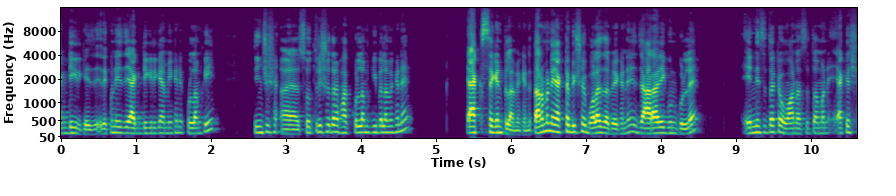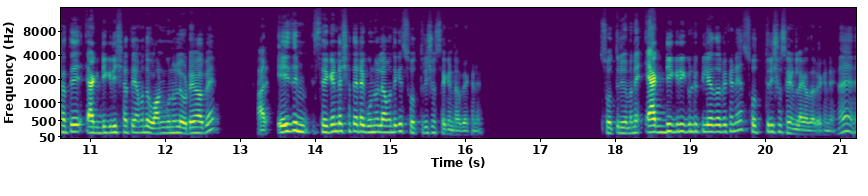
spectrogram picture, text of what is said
এক ডিগ্রিকে দেখুন এই যে এক ডিগ্রিকে আমি এখানে করলাম কি? তিনশো ছত্রিশশো দ্বারা ভাগ করলাম, কি পেলাম এখানে? এক সেকেন্ড পেলাম এখানে। তার মানে একটা বিষয় বলা যাবে এখানে যে আর গুণ করলে এর নিচে তো একটা ওয়ান আছে, তো মানে একের সাথে এক ডিগ্রির সাথে আমাদের ওয়ান গুণ হলে ওটাই হবে। আর এই যে সেকেন্ডের সাথে এটা গুণ হলে আমাদেরকে ছত্রিশশো সেকেন্ড হবে এখানে। ছত্রিশ মানে এক ডিগ্রি গুলো কি লেখা যাবে এখানে, ছত্রিশশো সেকেন্ড লেখা যাবে এখানে হ্যাঁ?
